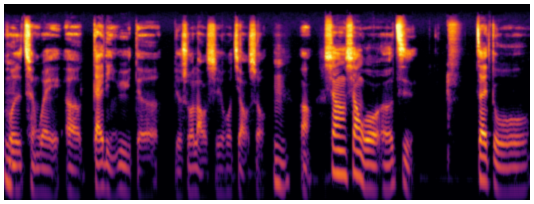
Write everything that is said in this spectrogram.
或者成为呃该领域的，比如说老师或教授。嗯啊，像像我儿子在读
